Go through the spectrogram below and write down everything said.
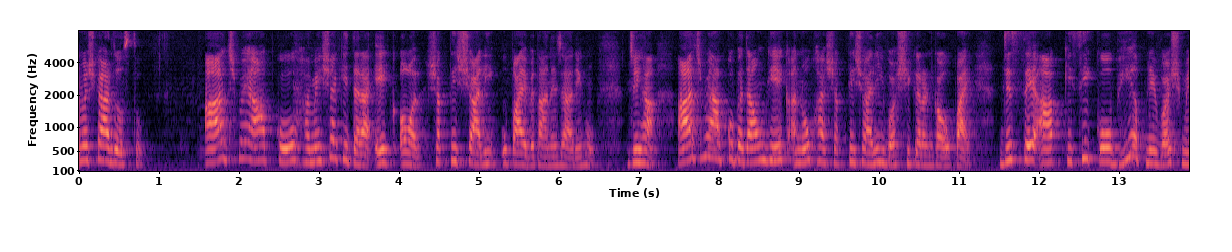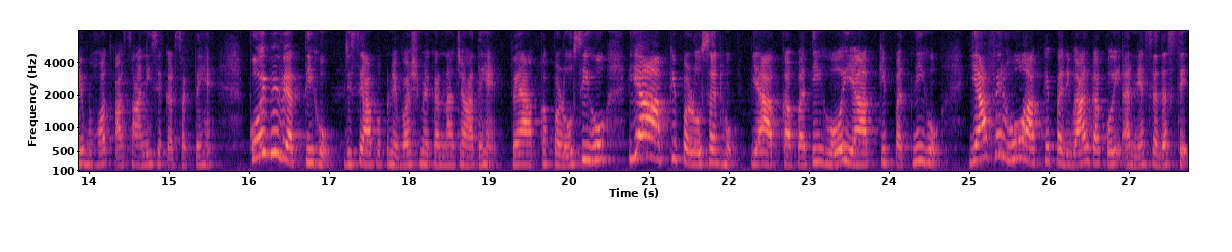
नमस्कार दोस्तों। आज मैं आपको हमेशा की तरह एक और शक्तिशाली उपाय बताने जा रही हूँ। जी हाँ आज मैं आपको बताऊँगी एक अनोखा शक्तिशाली वशीकरण का उपाय, जिससे आप किसी को भी अपने वश में बहुत आसानी से कर सकते हैं। कोई भी व्यक्ति हो जिसे आप अपने वश में करना चाहते हैं, वह आपका पड़ोसी हो या आपकी पड़ोसन हो, या आपका पति हो या आपकी पत्नी हो या फिर हो आपके परिवार का कोई अन्य सदस्य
